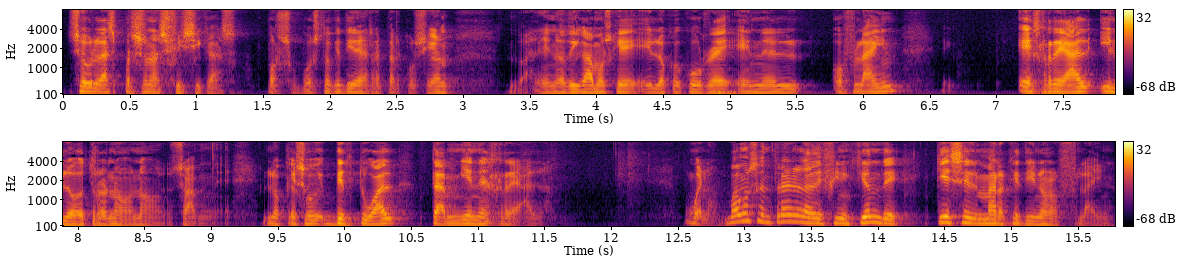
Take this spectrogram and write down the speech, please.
sobre las personas físicas? Por supuesto que tiene repercusión. ¿vale? No digamos que lo que ocurre en el offline es real y lo otro no, no. O sea, lo que es virtual también es real. Bueno, vamos a entrar en la definición de qué es el marketing offline.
